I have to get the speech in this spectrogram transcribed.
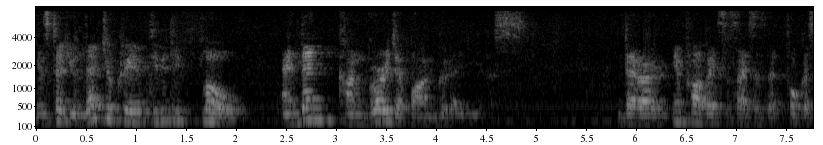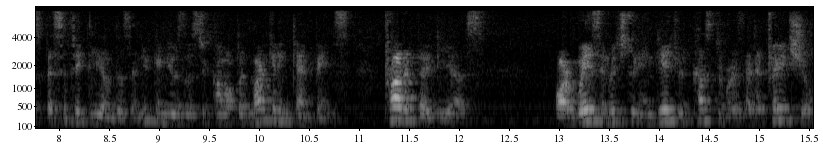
Instead, you let your creativity flow and then converge upon good ideas. There are improv exercises that focus specifically on this, and you can use this to come up with marketing campaigns, product ideas, or ways in which to engage with customers at a trade show.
